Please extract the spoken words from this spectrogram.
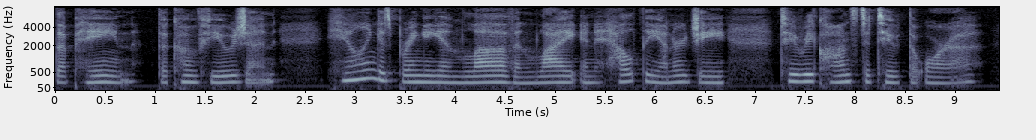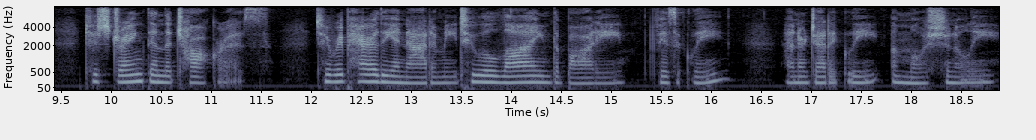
the pain, the confusion. Healing is bringing in love and light and healthy energy to reconstitute the aura, to strengthen the chakras, to repair the anatomy, to align the body physically, energetically, emotionally.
